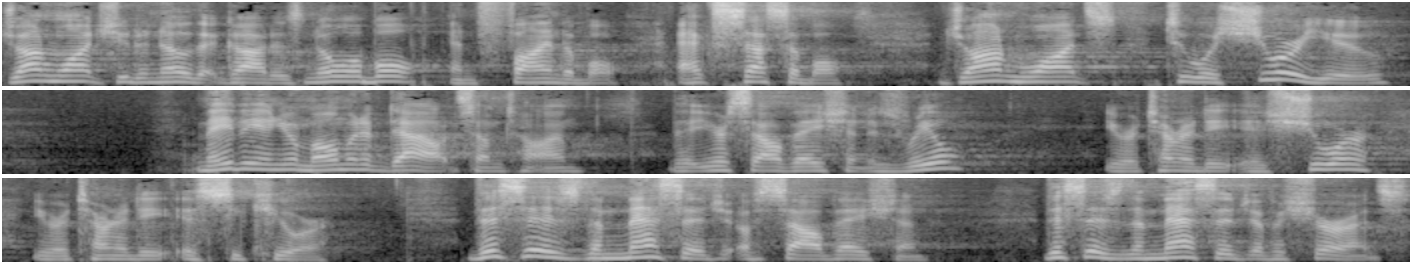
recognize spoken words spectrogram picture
John wants you to know that God is knowable and findable, accessible. John wants to assure you, maybe in your moment of doubt sometime, that your salvation is real, your eternity is sure, your eternity is secure. This is the message of salvation. This is the message of assurance.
